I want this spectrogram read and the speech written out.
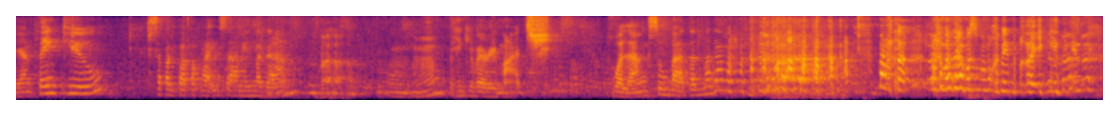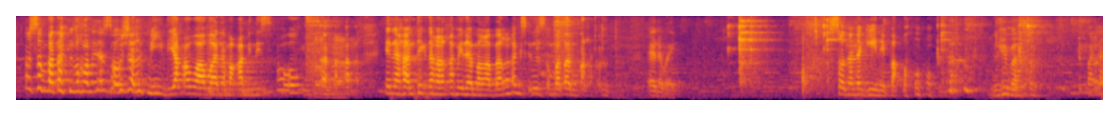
Ayan, thank you sa pagpapakain sa amin, madam. Mhm. Thank you very much. Walang sumbatan, madam. baka, baka matapos mo kami makainin. Sumbatan mo kami sa social media. Kawawa naman kami ni Spokes. Hinahantik na nga kami ng mga bangag. Sinusumbatan pa kami. Anyway. So, nanaginip ako. Di ba? Pala.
